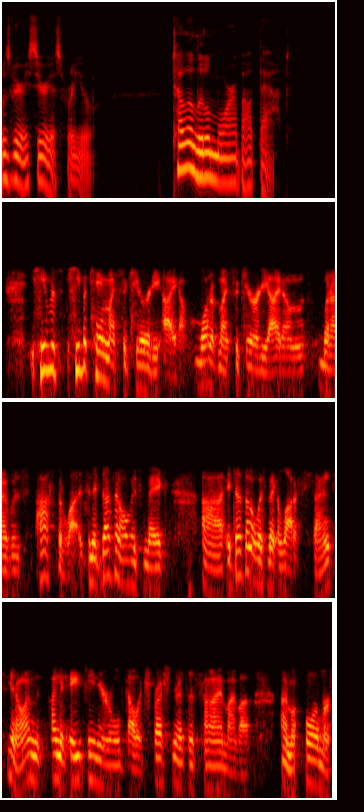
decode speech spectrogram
was very serious for you. Tell a little more about that he was he became my security item, one of my security items when I was hospitalized, and it doesn't always make uh, it doesn't always make a lot of sense. You know, I'm I'm an 18 year old college freshman at this time. I'm a I'm a former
